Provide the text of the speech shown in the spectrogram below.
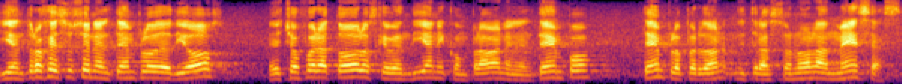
Y entró Jesús en el templo de Dios, echó fuera todos los que vendían y compraban en el templo, templo, perdón, y trastornó las mesas.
